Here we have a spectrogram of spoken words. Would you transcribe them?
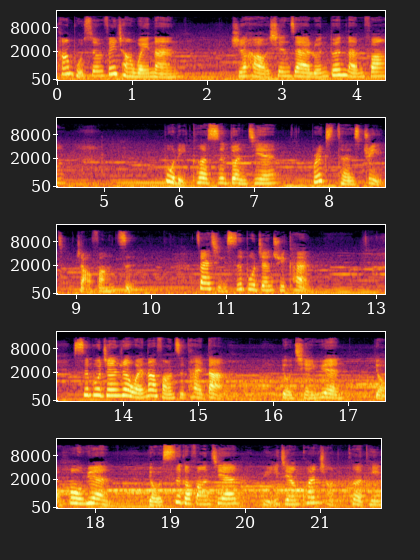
汤普森非常为难，只好先在伦敦南方布里克斯顿街 （Brixton Street） 找房子，再请斯布珍去看。斯布珍认为那房子太大，有前院，有后院，有四个房间与一间宽敞的客厅，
